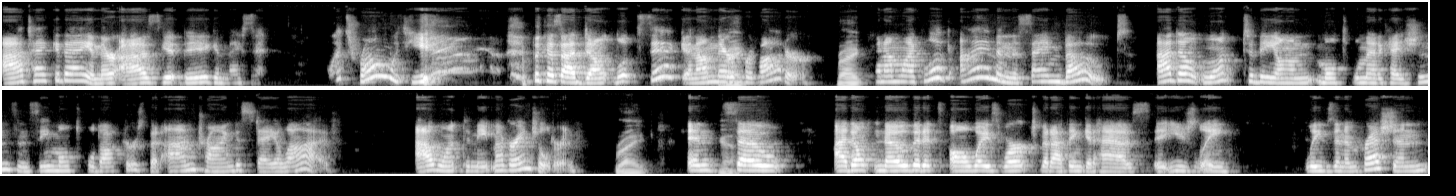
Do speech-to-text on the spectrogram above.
I take a day? And their eyes get big and they said, What's wrong with you? because I don't look sick and I'm their Right. provider. Right. And I'm like, Look, I am in the same boat. I don't want to be on multiple medications and see multiple doctors, but I'm trying to stay alive. I want to meet my grandchildren. Right. And Yeah. so I don't know that it's always worked, but I think it has. It usually leaves an impression.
